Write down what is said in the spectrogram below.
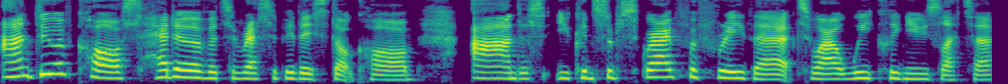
And do, of course, head over to recipethis.com and you can subscribe for free there to our weekly newsletter.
